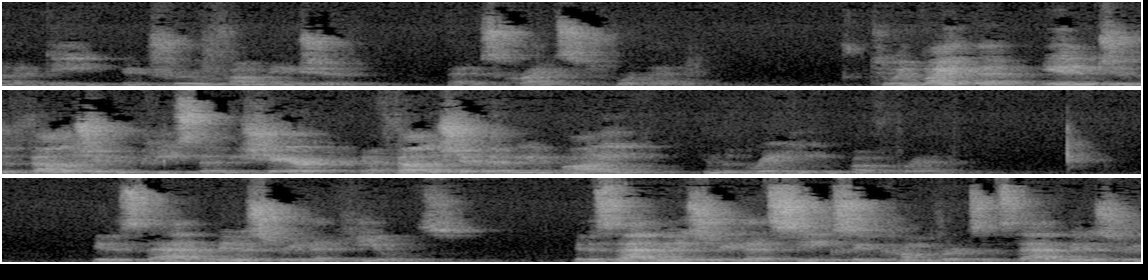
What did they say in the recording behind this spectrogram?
on a deep and true foundation that is Christ for them. To invite them into the fellowship and peace that we share, a fellowship that we embody in the breaking of bread. It is that ministry that heals. It is that ministry that seeks and comforts. It's that ministry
